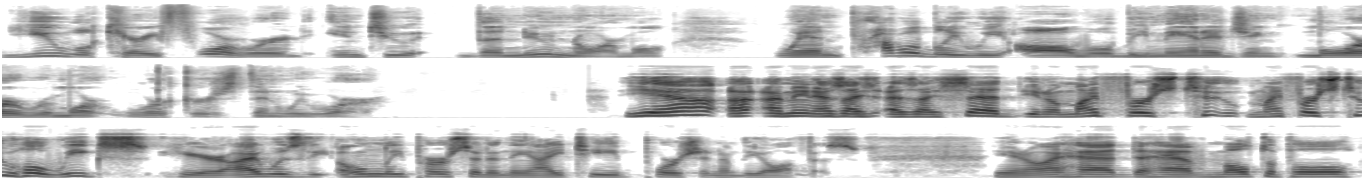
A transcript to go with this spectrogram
you will carry forward into the new normal when probably we all will be managing more remote workers than we were? Yeah, I, I mean, as I as I said, you know, my first two my first two whole weeks here, I was the only person in the IT portion of the office. You know, I had to have multiple,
